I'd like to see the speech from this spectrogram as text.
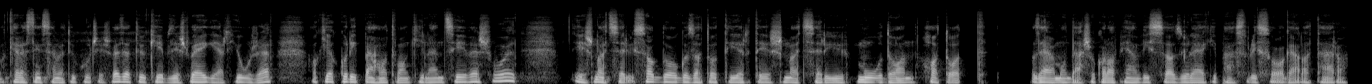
a keresztény szemletű kulcs és vezetőképzést, Weigert József, aki akkor éppen 69 éves volt, és nagyszerű szakdolgozatot írt, és nagyszerű módon hatott az elmondások alapján vissza az ő lelkipásztori szolgálatára.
